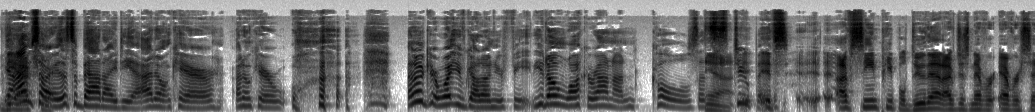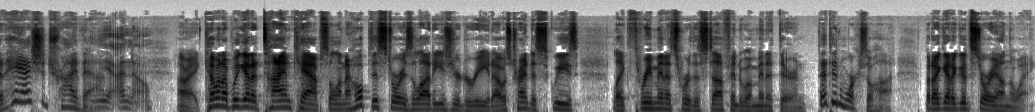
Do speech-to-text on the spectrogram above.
Yeah, I'm sorry. That's a bad idea. I don't care. I don't care. I don't care what you've got on your feet. You don't walk around on coals. That's Yeah, stupid. It's. Uh, I've seen people do that. I've just never ever said, "Hey, I should try that." yeah, I know. All right, coming up, we got a time capsule, and I hope this story is a lot easier to read. I was trying to squeeze like three minutes worth of stuff into a minute there, and that didn't work so hot. But I got a good story on the way.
